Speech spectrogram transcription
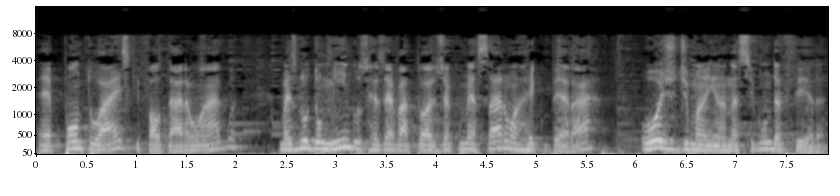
é, pontuais que faltaram água, mas no domingo os reservatórios já começaram a recuperar. Hoje de manhã, na segunda-feira,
